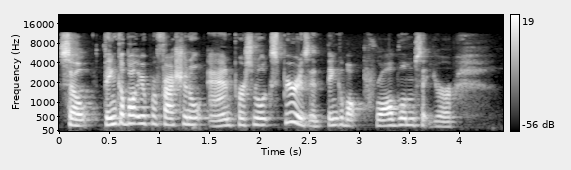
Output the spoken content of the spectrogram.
So think about your professional and personal experience and think about problems that you're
